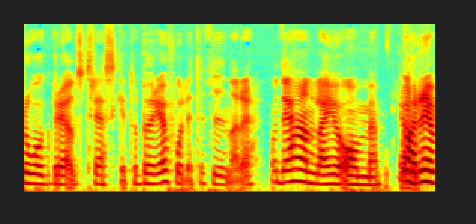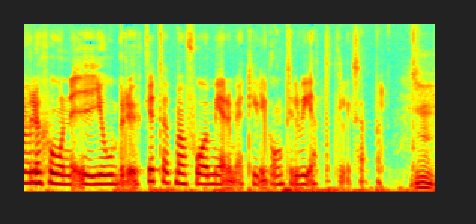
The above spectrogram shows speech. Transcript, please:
rågbrödsträsket och börjar få lite finare. Och det handlar ju om ja, revolution i jordbruket, att man får mer och mer tillgång till vete till exempel. Mm.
